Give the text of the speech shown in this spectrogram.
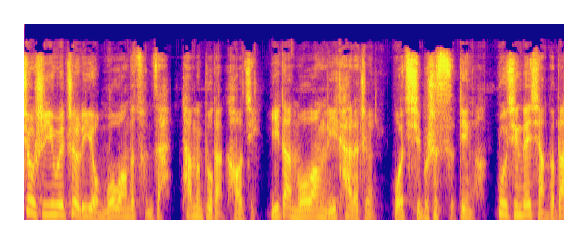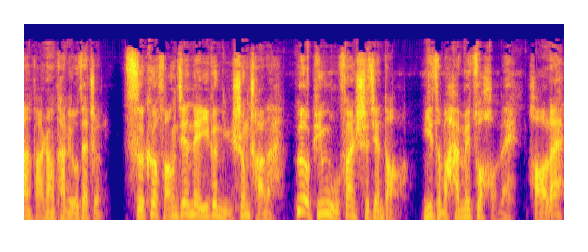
就是因为这里有魔王的存在，他们不敢靠近。一旦魔王离开了这里，我岂不是死定了？不行，得想个办法让他留在这里。此刻，房间内一个女声传来：“乐平，午饭时间到了，你怎么还没做好嘞？”“好嘞，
